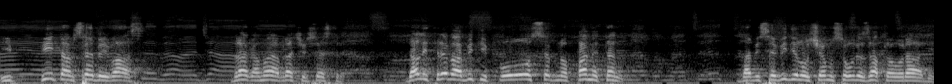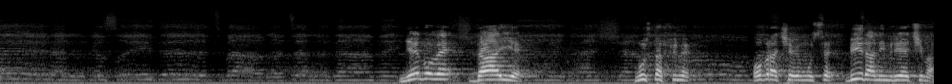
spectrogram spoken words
I pitam sebe i vas, draga moja braćo i sestre, da li treba biti posebno pametan da bi se vidjelo o čemu se ovdje zapravo radi? Njegove daje, Mustafine, obraćaju mu se biranim riječima,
